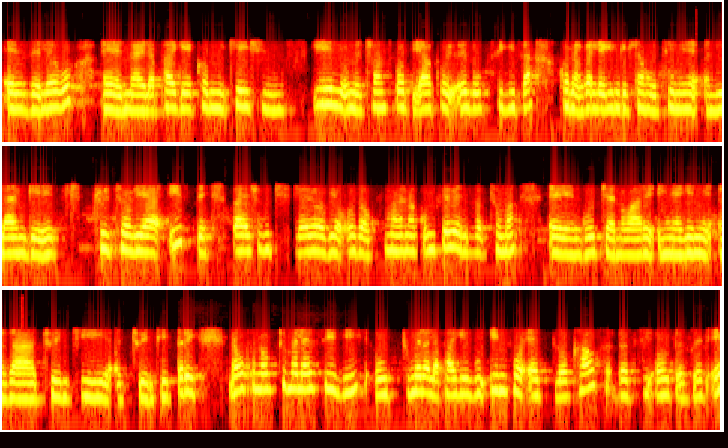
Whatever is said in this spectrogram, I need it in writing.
ezeleko eh nayo lapha ke communications in une-transport yakho ezokufikisa khona ngaleki ngehlangothini lange-pretoria east bayasho ukuthi leyo-ke oza kufumana nakho umsebenzi uza kuthoma um eh, ngojanuwari enyakeni ka-twenty twenty-three na ufuna ukuthumela i-cv uthumela lapha-ke ku-info at blockhouse dot c o dot z a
